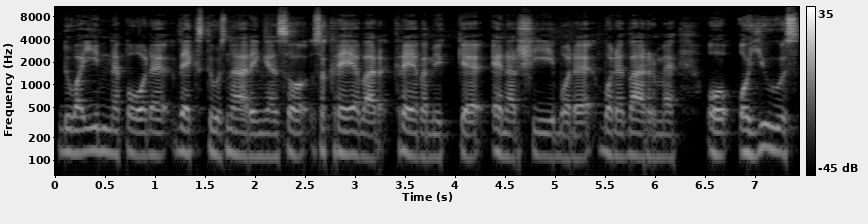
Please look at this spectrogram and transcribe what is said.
du var inne på det, växthusnäringen så, så kräver, kräver mycket energi, både, både värme och, och ljus.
